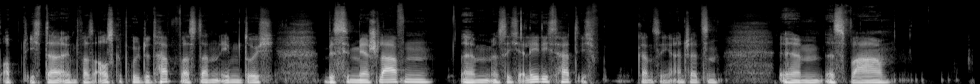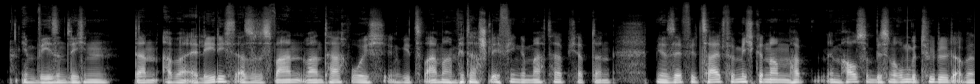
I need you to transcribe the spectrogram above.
ob ich da irgendwas ausgebrütet habe, was dann eben durch ein bisschen mehr Schlafen ähm, sich erledigt hat. Ich kann es nicht einschätzen. Ähm, es war im Wesentlichen dann aber erledigt. Also es war, war ein Tag, wo ich irgendwie zweimal Mittagsschläfchen gemacht habe. Ich habe dann mir sehr viel Zeit für mich genommen, habe im Haus ein bisschen rumgetüdelt, aber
